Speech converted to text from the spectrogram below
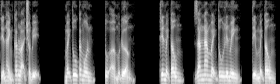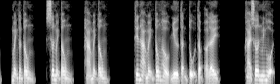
tiến hành các loại chuẩn bị. Mệnh tu các môn, tụ ở một đường. Thiên mệnh tông, giang nam mệnh tu liên minh, tìm mệnh tông, mệnh thần tông, sơn mệnh tông, hà mệnh tông. Thiên hạ mệnh tông hầu như tận tụ tập ở đây. Khai sơn minh hội.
